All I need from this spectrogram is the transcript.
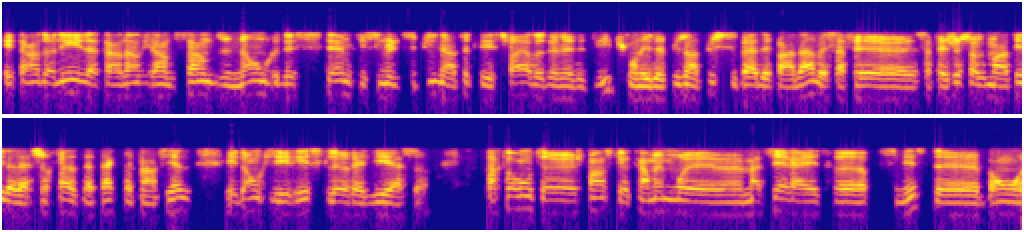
étant donné la tendance grandissante du nombre de systèmes qui se multiplient dans toutes les sphères de notre vie, puis qu'on est de plus en plus cyberdépendant, ben ça fait ça fait juste augmenter la surface d'attaque potentielle et donc les risques là, reliés à ça. Par contre, euh, je pense qu'il y a quand même euh, matière à être optimiste. Euh, bon,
